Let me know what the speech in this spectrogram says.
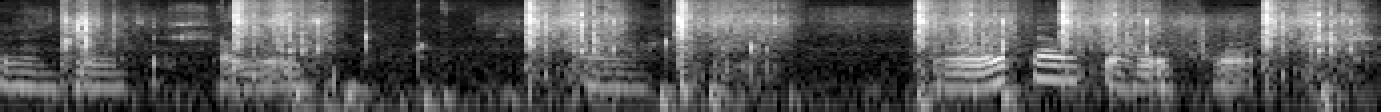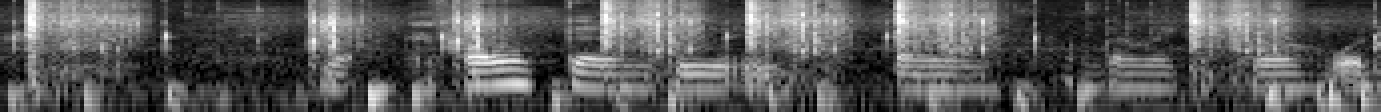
I'm gonna do the shovel. Uh, rip out the whole floor. Yeah, what I'm gonna do is, um, I'm gonna make a floor wood.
